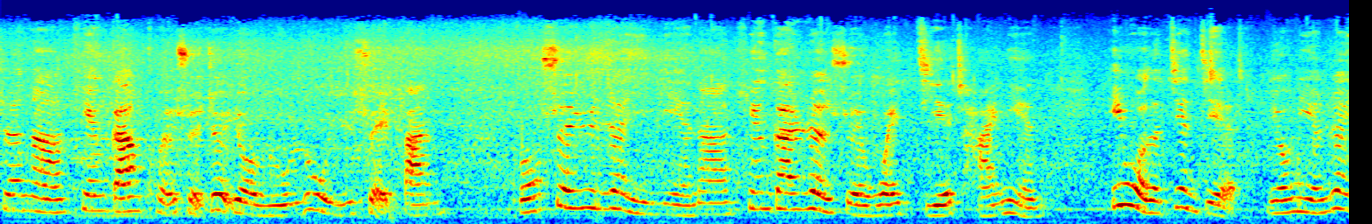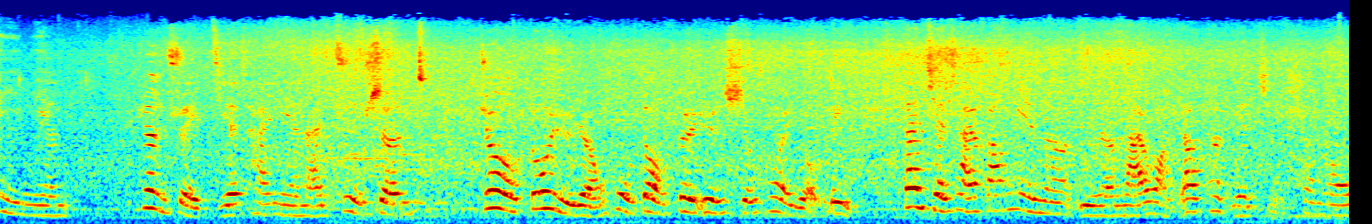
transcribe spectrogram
生呢，天干癸水就有如入于水般。逢岁运壬寅年啊，天干壬水为劫财年。依我的见解，流年壬寅年、壬水劫财年来助生，就多与人互动，对运势会有利。但钱财方面呢，与人来往要特别谨慎哦。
